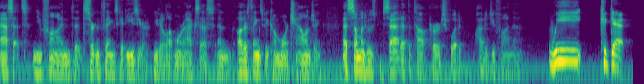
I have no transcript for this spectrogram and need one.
assets, you find that certain things get easier. You get a lot more access, and other things become more challenging. As someone who's sat at the top perch, what, how did you find that? We could get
